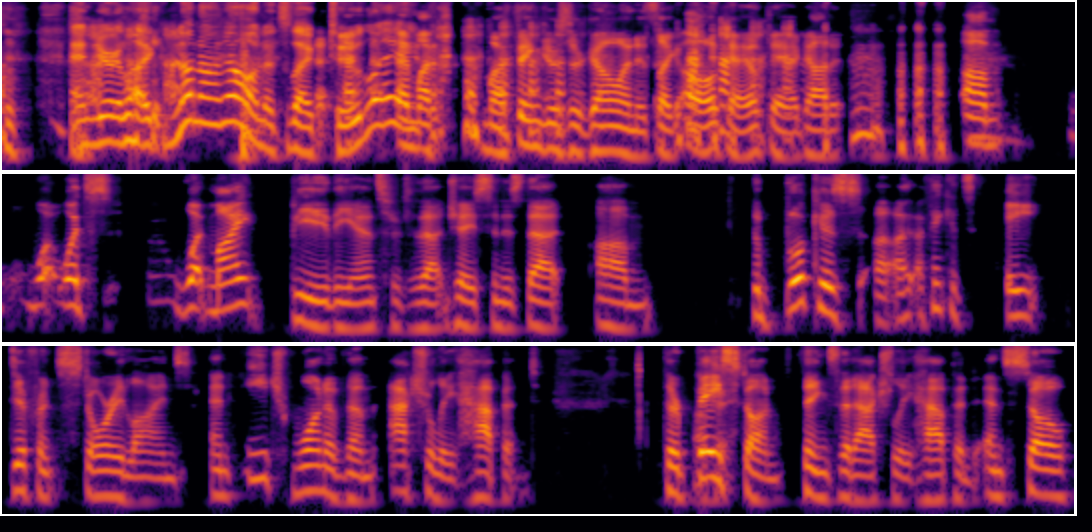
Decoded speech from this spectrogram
and you're like, no, no, no. And it's like too late. And my my fingers are going. It's like, oh, okay, okay, I got it. Um, what what's what might be the answer to that, Jason, is that um, the book is uh, I I think it's eight different storylines, and each one of them actually happened. They're Okay. based on things that actually happened, and so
